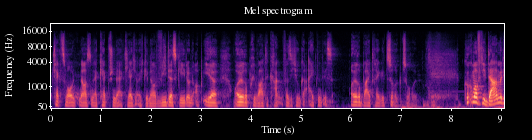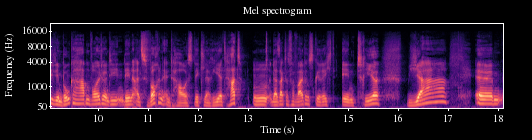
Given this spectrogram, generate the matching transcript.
Checkt es mal unten aus in der Caption, da erkläre ich euch genau, wie das geht und ob ihr eure private Krankenversicherung geeignet ist, eure Beiträge zurückzuholen. Gucken wir auf die Dame, die den Bunker haben wollte und die den als Wochenendhaus deklariert hat. Mm, da sagt das Verwaltungsgericht in Trier, ja, ähm,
